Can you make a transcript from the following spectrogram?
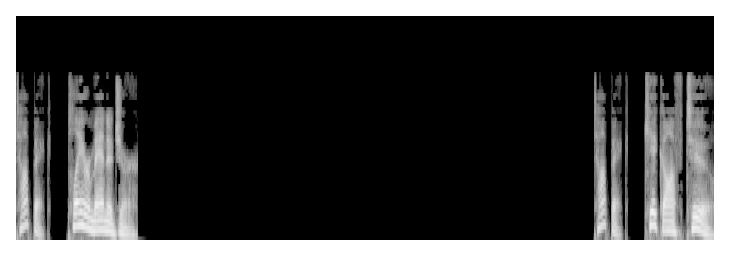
Topic: Player Manager. Kick-Off 2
